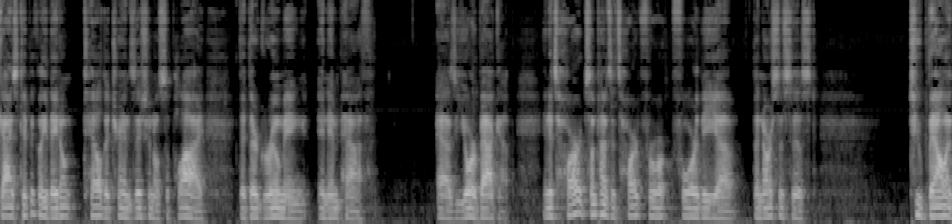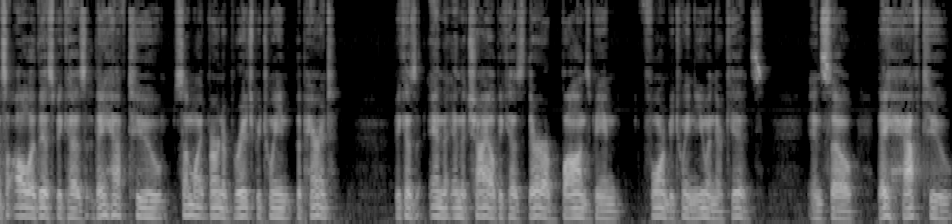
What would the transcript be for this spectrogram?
guys, typically they don't tell the transitional supply that they're grooming an empath as your backup. And it's hard, sometimes it's hard for, for the, uh, the narcissist to balance all of this because they have to somewhat burn a bridge between the parent because and the, and the child because there are bonds being formed between you and their kids. And so they have to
